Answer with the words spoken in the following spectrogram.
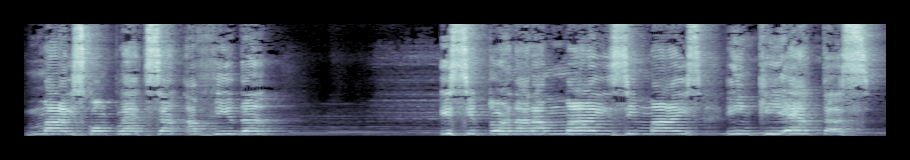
mais complexa a vida e se tornará mais e mais inquietas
